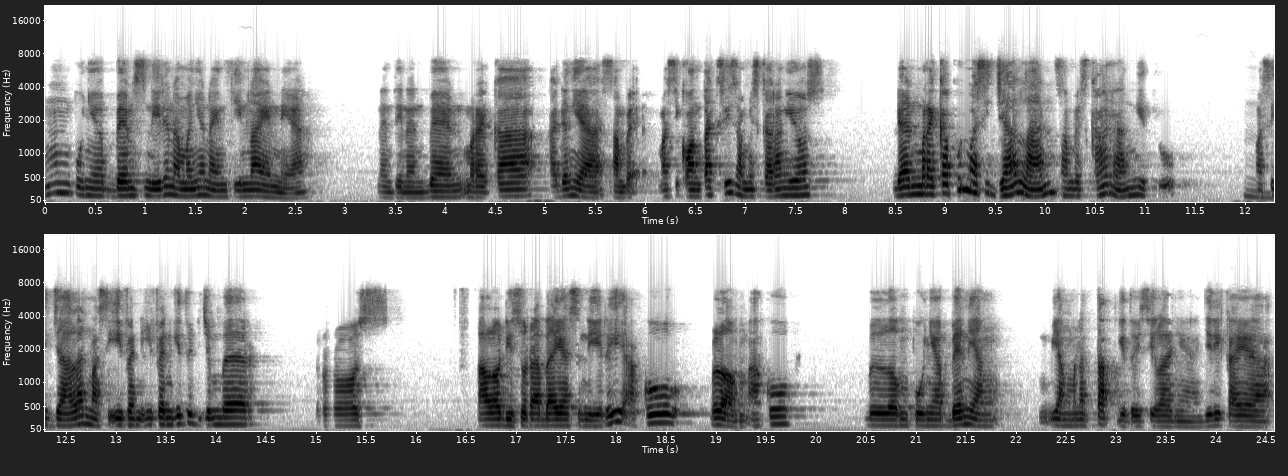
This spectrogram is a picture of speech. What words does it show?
hmm, punya band sendiri namanya 99 ya. 99 band. Mereka kadang ya sampai masih kontak sih sampai sekarang Yos. Dan mereka pun masih jalan sampai sekarang gitu. Hmm. Masih jalan, masih event-event gitu di Jember. Terus kalau di Surabaya sendiri aku belum, aku belum punya band yang yang menetap gitu istilahnya. Jadi kayak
